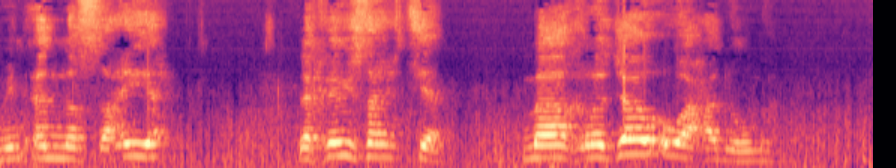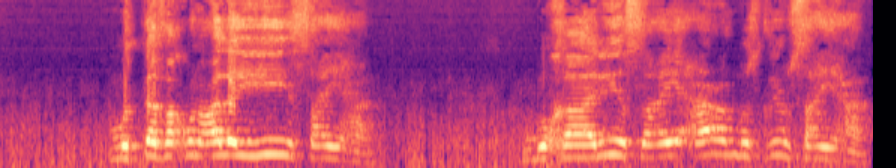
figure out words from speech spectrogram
من أن الصحيح لكن صحيح تياب ما أخرجاه أحدهما. متفق عليه صحيحا. بخاري صحيحة مسلم صحيحة.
